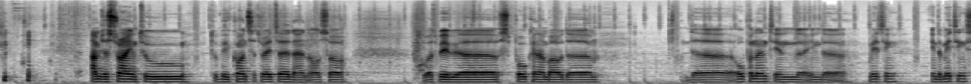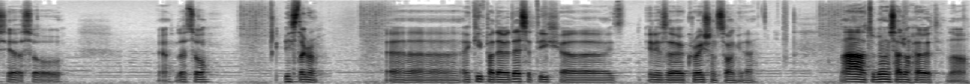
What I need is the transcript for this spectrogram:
I'm just trying to to be concentrated and also what we've uh, spoken about the the opponent in the in the meeting in the meetings. Yeah. So yeah, that's all. Instagram. Uh, Ekipa 90-ih. Uh, it is a Croatian song. Yeah. Ah, to be honest, I don't have it. No.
